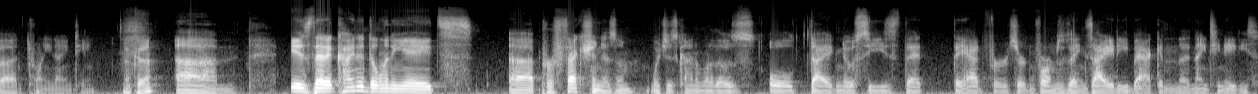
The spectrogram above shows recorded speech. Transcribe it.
uh, 2019, Okay. um, is that it kind of delineates uh, perfectionism, which is kind of one of those old diagnoses that they had for certain forms of anxiety back in the 1980s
